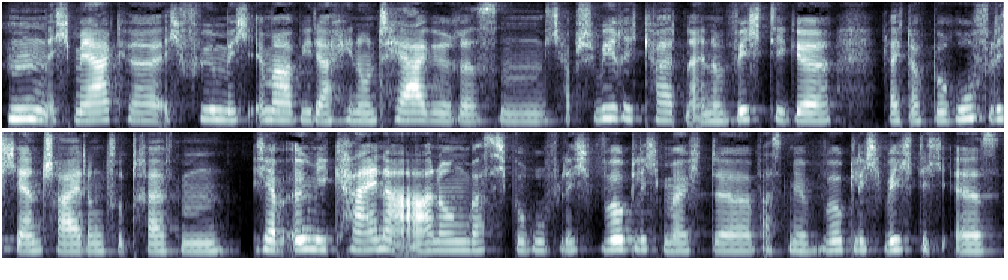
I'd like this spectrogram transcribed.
hm, ich merke, ich fühle mich immer wieder hin und her gerissen, ich habe Schwierigkeiten, eine wichtige, vielleicht auch berufliche Entscheidung zu treffen. Ich habe irgendwie keine Ahnung, was ich beruflich wirklich möchte, was mir wirklich wichtig ist.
